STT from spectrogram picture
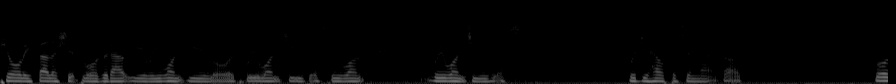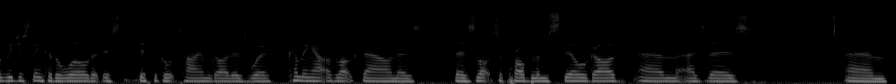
purely fellowship, Lord, without you. We want you, Lord. We want Jesus. We want, we want Jesus. Would you help us in that, God? Lord, we just think of the world at this difficult time, God, as we're coming out of lockdown, as there's lots of problems still, God, um, as there's um,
